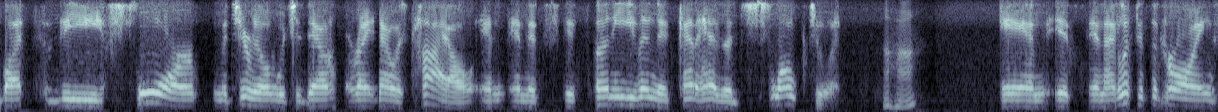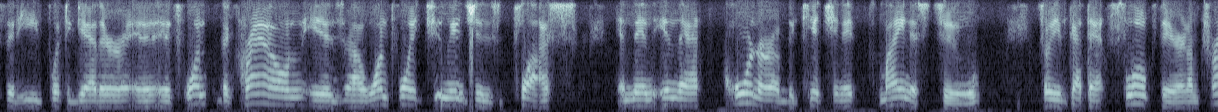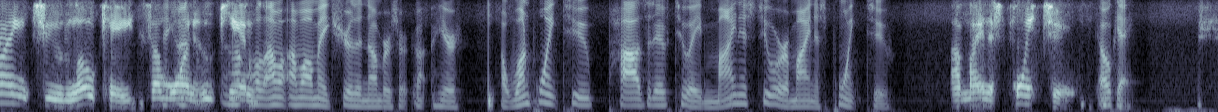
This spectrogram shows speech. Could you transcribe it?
but the floor material, which is down right now, is tile, and and it's it's uneven. It kind of has a slope to it, Uh huh. And it and I looked at the drawings that he put together, and it's one. The crown is uh, 1.2 inches plus, and then in that corner of the kitchen, it's minus two. So you've got that slope there, and I'm trying to locate someone who can. Hold on, I want to make sure the numbers are uh, here. A 1.2 positive to a minus two or a minus 0.2. A minus point two. Okay.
